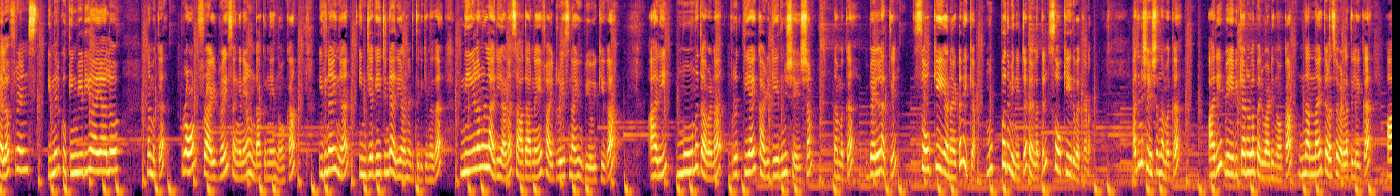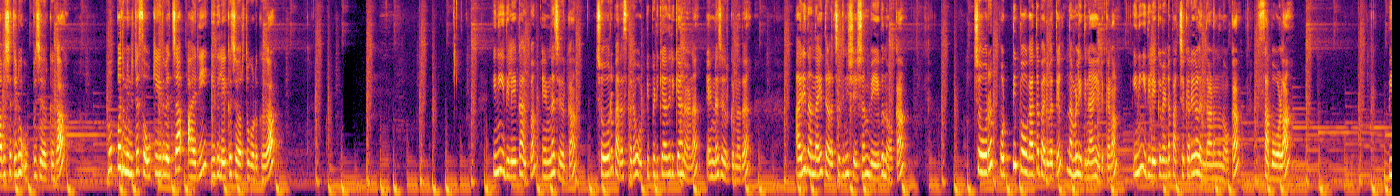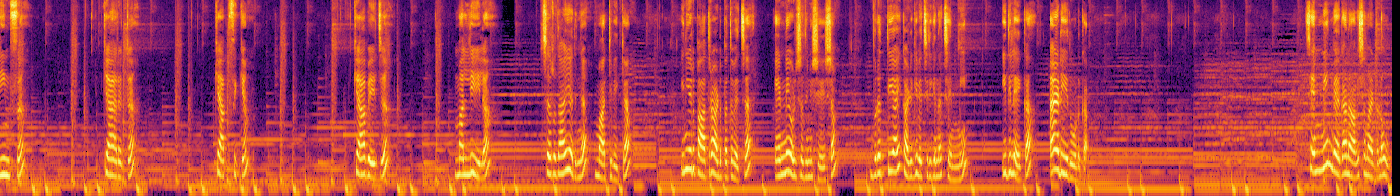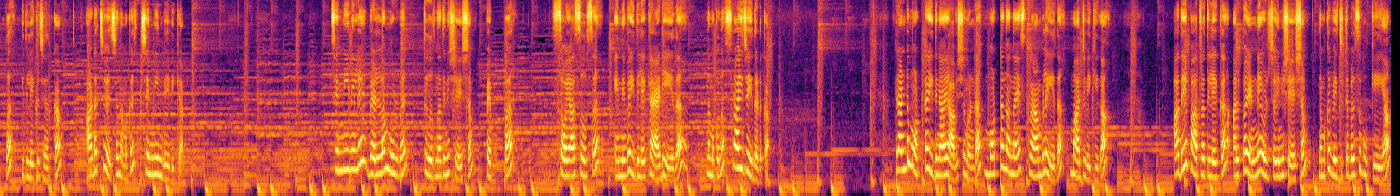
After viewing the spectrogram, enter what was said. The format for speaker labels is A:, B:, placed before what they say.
A: Hello friends ഇന്നൊരു cooking video ആയാലോ? നമുക്ക് പ്രോൺ ഫ്രൈഡ് റൈസ് എങ്ങനെയാണ് ഉണ്ടാക്കുന്നതെന്ന് നോക്കാം. ഇതിനായി ഞാൻ ഇന്ത്യ ഗേറ്റിന്റെ അരിയാണ് എടുത്തിരിക്കുന്നത്. നീളമുള്ള അരിയാണ് സാധാരണയായി ഫ്രൈഡ് റൈസിനായി ഉപയോഗിക്കുക. അരി മൂന്ന് തവണ വൃത്തിയായി കഴുകിയതിനു ശേഷം നമുക്ക് വെള്ളത്തിൽ സോക്ക് ചെയ്യാനായിട്ട് വെക്കാം. മുപ്പത് മിനിറ്റ് വെള്ളത്തിൽ സോക്ക് ചെയ്ത് വെക്കണം. അതിനുശേഷം നമുക്ക് അരി വേവിക്കാനുള്ള പരിപാടി നോക്കാം. നന്നായി തിളച്ച വെള്ളത്തിലേക്ക് ആവശ്യത്തിന് ഉപ്പ് ചേർക്കുക. മുപ്പത് മിനിറ്റ് സോക്ക് ചെയ്ത് വെച്ച അരി ഇതിലേക്ക് ചേർത്ത് കൊടുക്കുക. ഇനി ഇതിലേക്ക് അല്പം എണ്ണ ചേർക്കാം. ചോറ് പരസ്പരം ഒട്ടിപ്പിടിക്കാതിരിക്കാനാണ് എണ്ണ ചേർക്കുന്നത്. അരി നന്നായി തിളച്ചതിന് ശേഷം വേവ് നോക്കാം. ചോറ് പൊട്ടിപ്പോകാത്ത പരുവത്തിൽ നമ്മൾ ഇതിനായി എടുക്കണം. ഇനി ഇതിലേക്ക് വേണ്ട പച്ചക്കറികൾ എന്താണെന്ന് നോക്കാം. സബോള ബീൻസ് ക്യാരറ്റ് ക്യാപ്സിക്കം ക്യാബേജ് മല്ലിയില ചെറുതായി അരിഞ്ഞ് മാറ്റിവെക്കാം ഇനി ഒരു പാത്രം അടുപ്പത്ത് വെച്ച് എണ്ണ ഒഴിച്ചതിനു ശേഷം വൃത്തിയായി കഴുകി വെച്ചിരിക്കുന്ന ചെമ്മീൻ ഇതിലേക്ക് ആഡ് ചെയ്ത് കൊടുക്കാം. ചെമ്മീൻ വേകാൻ ആവശ്യമായിട്ടുള്ള ഉപ്പ് ഇതിലേക്ക് ചേർക്കാം. അടച്ചു വെച്ച് നമുക്ക് ചെമ്മീൻ വേവിക്കാം. ചെമ്മീനിലെ വെള്ളം മുഴുവൻ തീർന്നതിന് ശേഷം പെപ്പർ സോയാ സോസ് എന്നിവ ഇതിലേക്ക് ആഡ് ചെയ്ത് നമുക്കൊന്ന് ഫ്രൈ ചെയ്തെടുക്കാം. രണ്ട് മുട്ട ഇതിനായി ആവശ്യമുണ്ട്. മുട്ട നന്നായി സ്ക്രാമ്പിൾ ചെയ്ത് മാറ്റി വയ്ക്കുക അതേ പാത്രത്തിലേക്ക് അല്പം എണ്ണ ഒഴിച്ചതിന് ശേഷം നമുക്ക് വെജിറ്റബിൾസ് കുക്ക് ചെയ്യാം.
